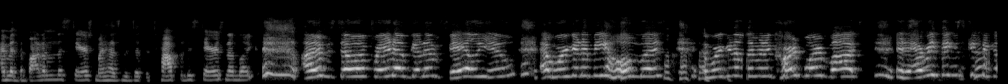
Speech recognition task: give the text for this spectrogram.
I'm at the bottom of the stairs. My husband's at the top of the stairs and I'm like, I'm so afraid I'm going to fail you and we're going to be homeless and we're going to live in a cardboard box and everything's to go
